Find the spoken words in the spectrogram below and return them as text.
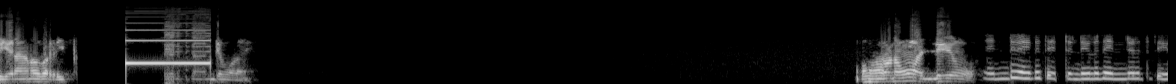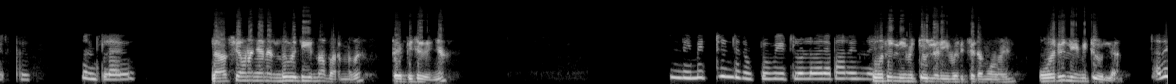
ക്ലിയർ ആണോ പറയും മോളെ. ആണോ അല്ലയോ? എന്റെ കയ്യിൽ തെറ്റുണ്ടെങ്കിൽ അത് എന്റെ അടുത്ത് തീർക്ക്. മനസ്സിലായോ? ലാസ്റ്റ് തവണ ഞാൻ എന്ത് ചെയ്യുന്ന പറഞ്ഞത്? തെറ്റിച്ചു കഴിഞ്ഞ? ലിമിറ്റ് ഉണ്ട് തൊട്ടു വീട്ടിലുള്ളവരെ പറയുന്നത് ഒരു ലിമിറ്റും ഇല്ല ഈ മേടിച്ചിട മോളെ. ഒരു ലിമിറ്റും ഇല്ല. അത്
